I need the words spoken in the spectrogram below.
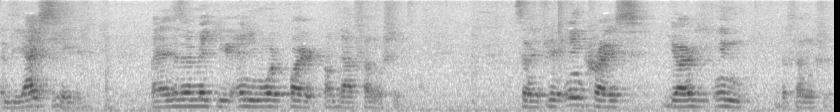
and be isolated. But it doesn't make you any more part of that fellowship. So if you're in Christ, you're already in the fellowship.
